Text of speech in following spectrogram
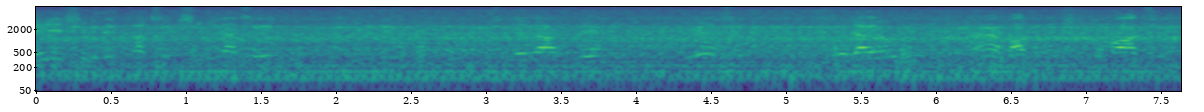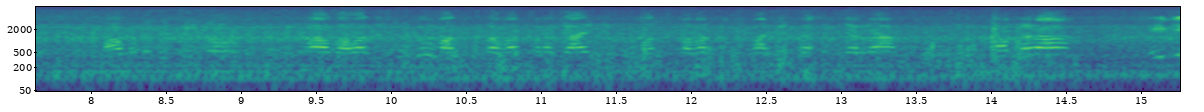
এই যে সিঁড়ি দেখতে পাচ্ছেন সিঁড়ি আছে। ছেলেরা আসবে ঠিক আছে। তো যাই হোক হ্যাঁ বাথরুম সিস্টেমও আছে, মা জন্য মা বাবাদের জন্য বাথরুম ব্যবহার করা যায় বাথরুম ব্যবহার করতে পারবেন প্যাসেঞ্জাররা। আপনারা এই যে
